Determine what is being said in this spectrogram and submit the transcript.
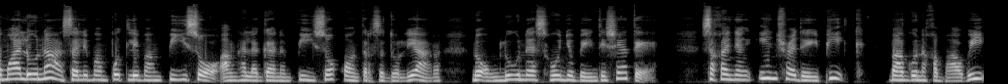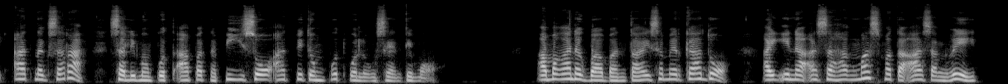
Pumalo na sa 55 piso ang halaga ng piso kontra sa dolyar noong lunes Hunyo 27 sa kanyang intraday peak bago nakabawi at nagsara sa 54 na piso at 78 sentimo. Ang mga nagbabantay sa merkado ay inaasahang mas mataas ang rate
